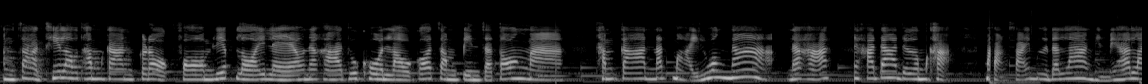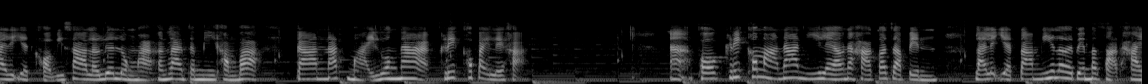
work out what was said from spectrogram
หลังจากที่เราทำการกรอกฟอร์มเรียบร้อยแล้วนะคะ ทุกคนเราก็จำเป็นจะต้องมา ทำการนัดหมายล่วงหน้านะคะนะคะด้านเดิมค่ะ ฝั่งซ้ายมือด้านล่างเห็นไหมคะรายละเอียดขอวีซ่าแล้วเลื่อนลงมาข้างล่างจะมีคำว่า การนัดหมายล่วงหน้าคลิกเข้าไปเลยค่ะอะพอคลิกเข้ามาหน้านี้แล้วนะคะ ก็จะเป็นรายละเอียดตามนี้เลยเป็นภาษาไทย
